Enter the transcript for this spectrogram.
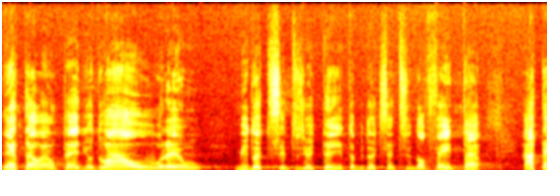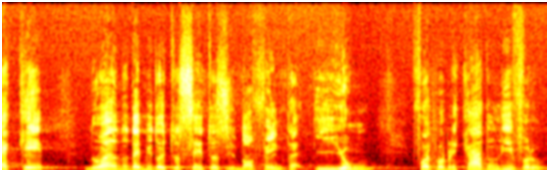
Então é um período áureo, 1880, 1890, até que, no ano de 1891, foi publicado um livro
